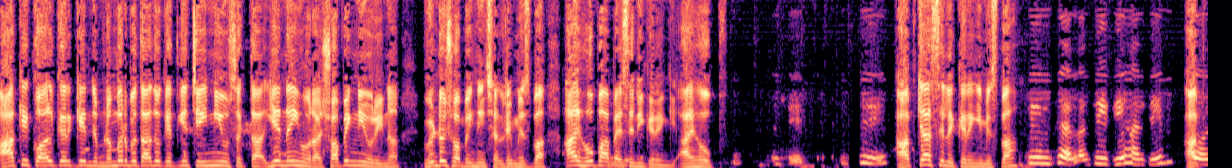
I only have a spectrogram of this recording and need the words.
आके कॉल करके जब नंबर बता दो कहती है चेंज नहीं हो सकता ये नहीं हो रहा शॉपिंग नहीं हो रही ना विंडो शॉपिंग नहीं चल रही मिसबा। आई होप आप ऐसे नहीं करेंगी आई होप आप क्या सिलेक्ट करेंगी मिसबा? जी जी हाँ जी आप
